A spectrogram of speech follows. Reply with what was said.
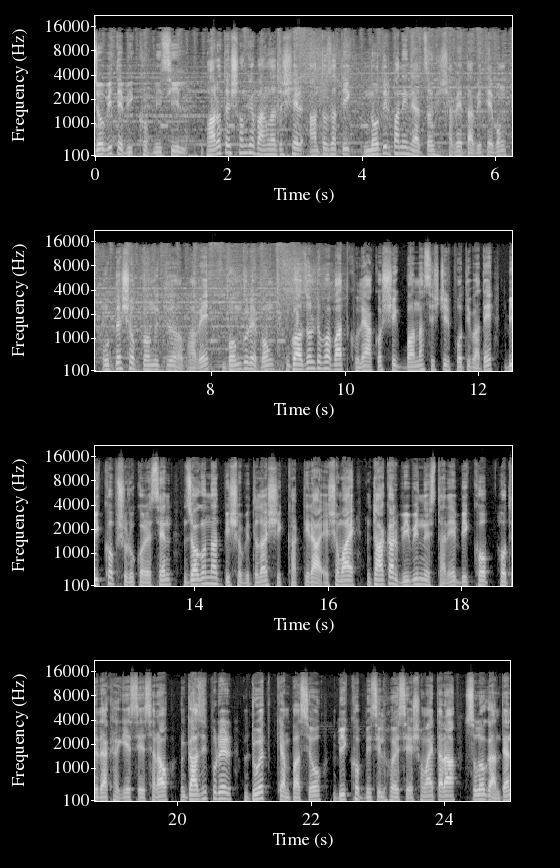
জবিতে বিক্ষোভ মিছিল। ভারতের সঙ্গে বাংলাদেশের আন্তর্জাতিক নদীর পানি ন্যায্য হিসাবে দাবিতে এবং উদ্দেশ্য প্রণোদিতভাবে বঙ্গুর এবং গজলডোবা বাঁধ খুলে আকস্মিক বন্যা সৃষ্টির প্রতিবাদে বিক্ষোভ শুরু করেছেন জগন্নাথ বিশ্ববিদ্যালয়ের শিক্ষার্থীরা। এ সময় ঢাকার বিভিন্ন স্থানে বিক্ষোভ হতে দেখা গিয়েছে। এছাড়াও গাজীপুরের ডুয়েট ক্যাম্পাসেও বিক্ষোভ মিছিল হয়েছে। এ সময় তারা স্লোগান দেন,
